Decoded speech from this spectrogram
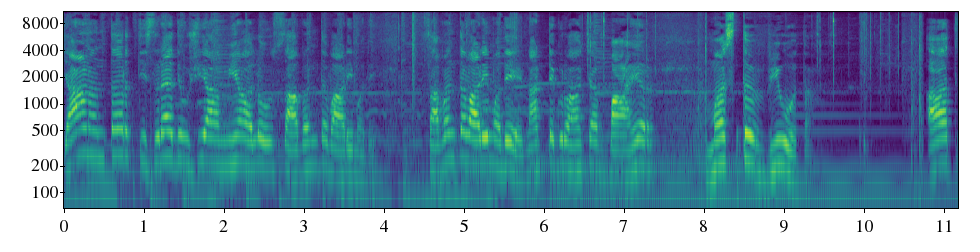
त्यानंतर तिसऱ्या दिवशी आम्ही आलो सावंतवाडीमध्ये. सावंतवाडीमध्ये नाट्यगृहाच्या बाहेर मस्त व्ह्यू होता. आत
